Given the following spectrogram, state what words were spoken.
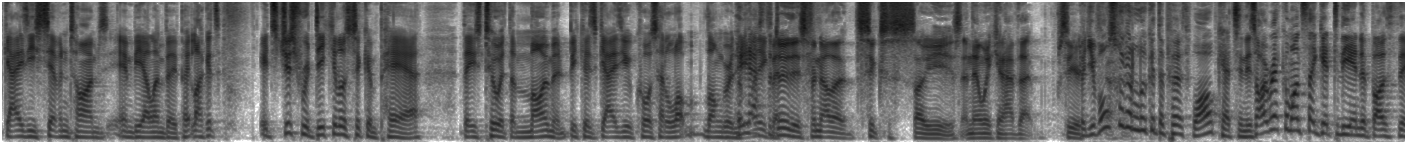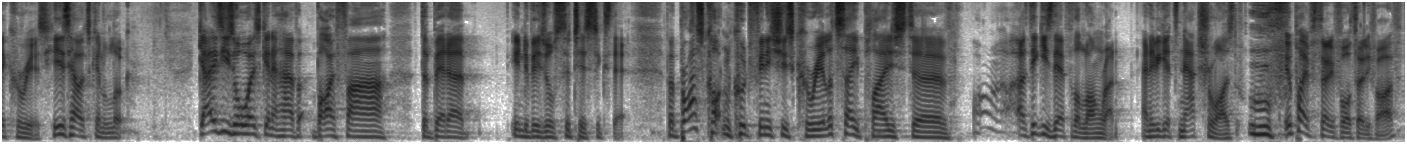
Gazy, seven times NBL MVP. Like it's it's just ridiculous to compare these two at the moment because Gazy, of course, had a lot longer in the he has to do this for another six or so years, and then we can have that serious. but you've also got to look at the Perth Wildcats in this. I reckon once they get to the end of both of their careers, here's how it's going to look. Gazy's always going to have by far the better individual statistics there. But Bryce Cotton could finish his career, let's say he plays to, I think he's there for the long run. And if he gets naturalised, oof, he'll play for 34, 35.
